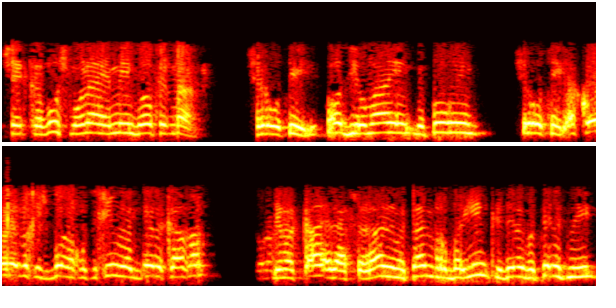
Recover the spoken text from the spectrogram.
שקבעו שמונה ימים באופן מה? שירותי. עוד יומיים בפורים שירותי. הכל בחשבון, אנחנו צריכים להגיע לכמה? לעשרה ל-240 כדי לבטל את מי?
